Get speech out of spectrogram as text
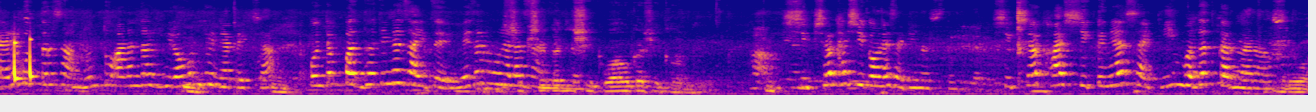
डायरेक्ट उत्तर सांगून तो आनंद हिरवून घेण्यापेक्षा कोणत्या पद्धतीने जायचंय हे जर मुलाला शिक्षकांनी सांगितलं. शिकवावं का शिकवावं शिक्षक हा शिकवण्यासाठी नसतो. शिक्षक हा शिकण्यासाठी मदत करणारा असतो.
